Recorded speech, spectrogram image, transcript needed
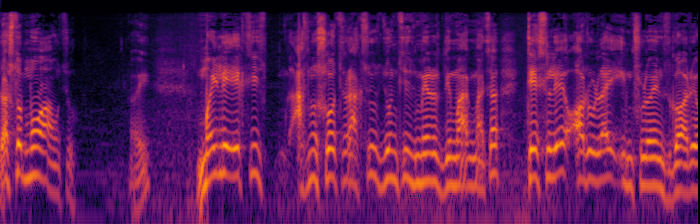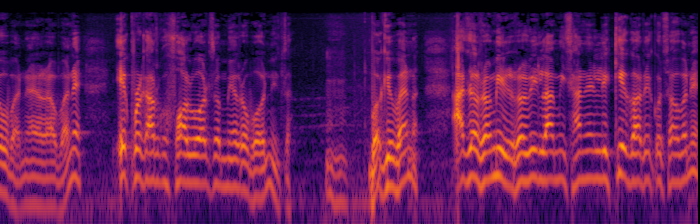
जस्तो म आउँछु। है? मैले एक चिज आफ्नो सोच राख्छु जुन चिज मेरो दिमागमा छ त्यसले अरूलाई इन्फ्लुएन्स गर्यो भनेर भने एक प्रकारको फलोवर त मेरो भयो नि त। भयो कि भएन? आज रवि रवि लामी छानेले के गरेको छ भने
